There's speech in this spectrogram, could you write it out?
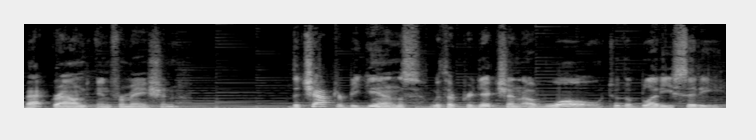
Background information the chapter begins with a prediction of woe to the bloody city.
